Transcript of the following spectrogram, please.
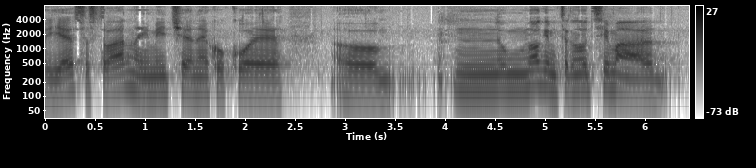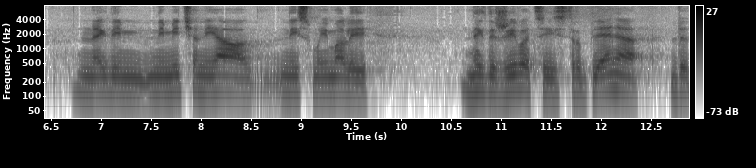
jesu stvarno i Mića je neko ko je um, u mnogim trenucima negdje ni Mića ni ja nismo imali negde živac i strpljenja da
